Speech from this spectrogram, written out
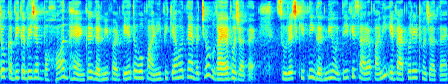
तो कभी कभी जब बहुत भयंकर गर्मी पड़ती है तो वो पानी भी क्या होता है बच्चों, गायब हो जाता है। सूरज की इतनी गर्मी होती है कि सारा पानी इवेपोरेट हो जाता है।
